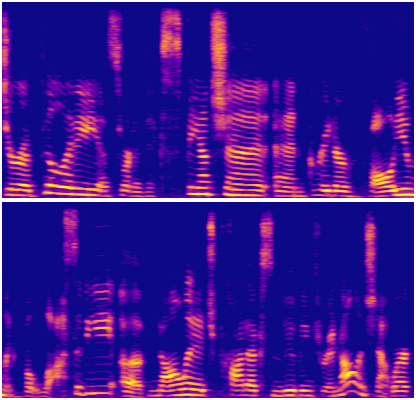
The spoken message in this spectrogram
durability and sort of expansion and greater volume, like velocity of knowledge products moving through a knowledge network,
